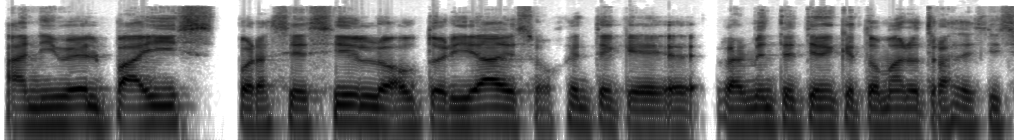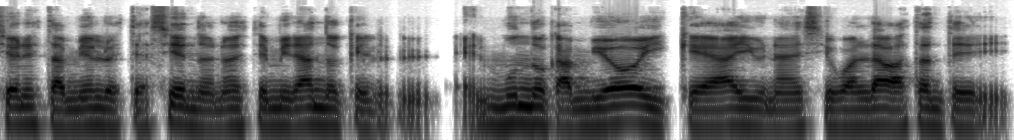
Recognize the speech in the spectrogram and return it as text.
a nivel país, por así decirlo, autoridades o gente que realmente tiene que tomar otras decisiones también lo esté haciendo, ¿no? Esté mirando que el, mundo cambió y que hay una desigualdad bastante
